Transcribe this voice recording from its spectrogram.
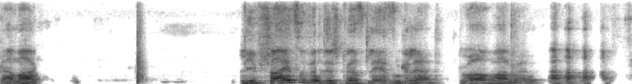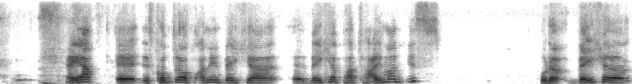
Ja, Marc. Lief scheiße für dich, du hast lesen gelernt. Du auch, Manuel. naja, äh, es kommt darauf an, in welcher, äh, welcher Partei man ist oder welcher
